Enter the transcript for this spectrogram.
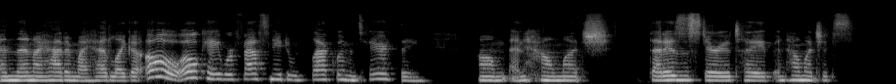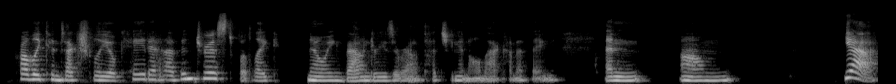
And then I had in my head like, a, oh, okay, we're fascinated with black women's hair thing. Um, and how much that is a stereotype and how much it's probably contextually okay to have interest, but like knowing boundaries around touching and all that kind of thing. And, um, yeah,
